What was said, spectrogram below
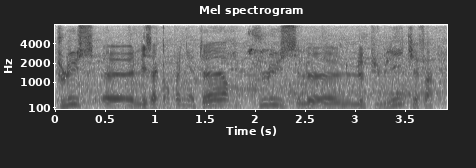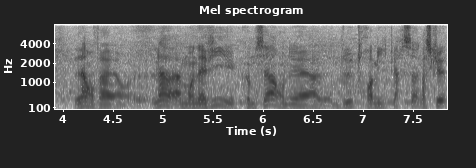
Plus euh, les accompagnateurs, plus le, public. Là, on va, là, à mon avis, comme ça, on est à 2-3 000 personnes. Parce qu'il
